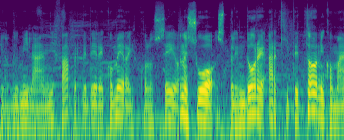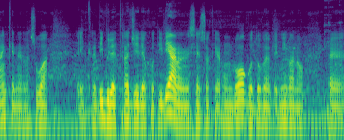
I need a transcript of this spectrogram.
fino a 2000 anni fa per vedere com'era il Colosseo nel suo splendore architettonico ma anche nella sua incredibile tragedia quotidiana, nel senso che era un luogo dove avvenivano eh,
